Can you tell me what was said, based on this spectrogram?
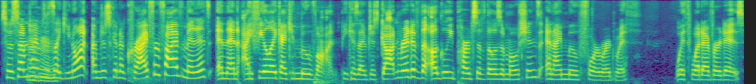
So sometimes Mm-hmm. it's like, you know what? I'm just going to cry for five minutes and then I feel like I can move on because I've just gotten rid of the ugly parts of those emotions and I move forward with with whatever it is.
